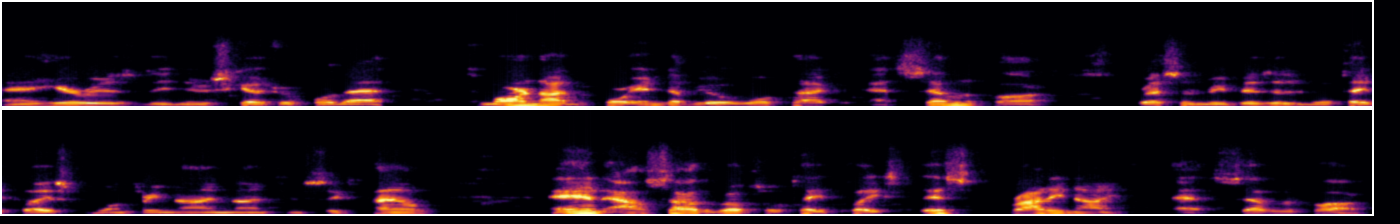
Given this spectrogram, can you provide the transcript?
And here is the new schedule for that. Tomorrow night before NWO Wolfpack at 7 o'clock, Wrestling Revisited will take place 139926 pound. And Outside the Ropes will take place this Friday night at 7 o'clock.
